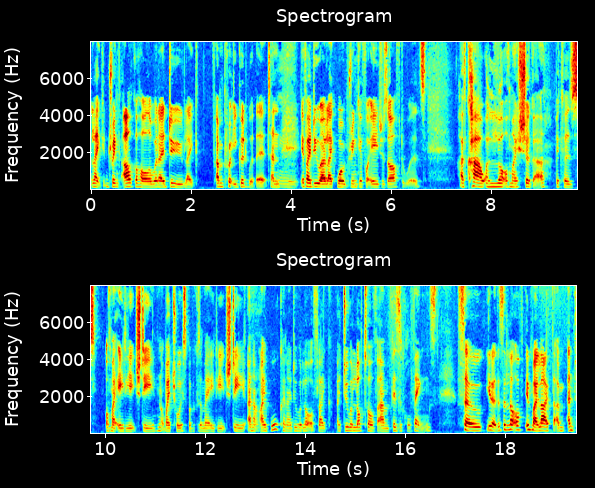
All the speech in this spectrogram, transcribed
like drink alcohol when i do like i'm pretty good with it. And if i do i like won't drink it for ages afterwards. I've cut out a lot of my sugar because of my ADHD, not by choice, but because of my ADHD. And I walk and I do a lot of like I do a lot of um physical things. So, you know, there's a lot of in my life that I'm and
